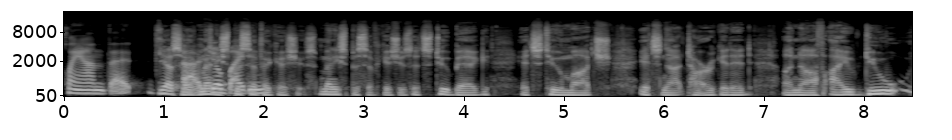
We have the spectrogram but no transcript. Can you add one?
plan that yes, uh, many Joe specific Biden. issues. Many specific issues. It's too big. It's too much. It's not targeted enough. I do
